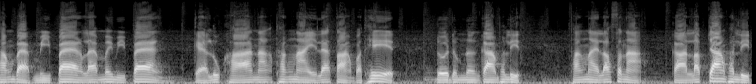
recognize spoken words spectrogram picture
ทั้งแบบมีแป้งและไม่มีแป้ง แก่ลูกค้านะทั้งในและต่างประเทศ โดยดำเนินการผลิต ทั้งในลักษณะการรับจ้างผลิต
